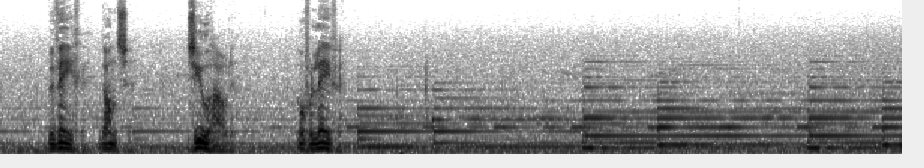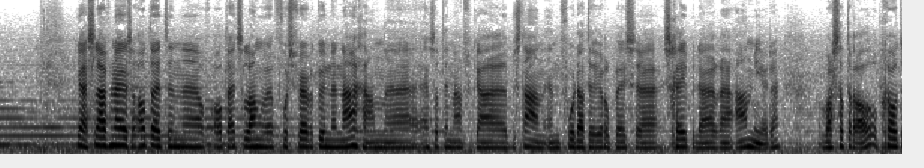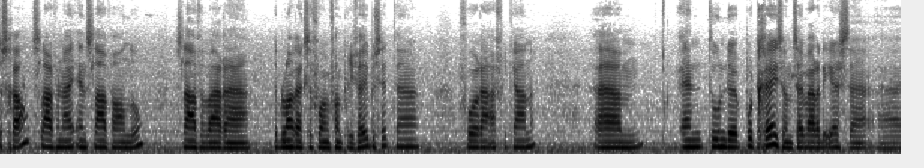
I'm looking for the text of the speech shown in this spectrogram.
Bewegen, dansen, ziel houden, overleven. Ja, slavernij is altijd, een, uh, of altijd zolang we, voor zover we kunnen nagaan, heeft dat in Afrika bestaan. En voordat de Europese schepen daar uh, aanmeerden, was dat er al op grote schaal, slavernij en slavenhandel. Slaven waren de belangrijkste vorm van privébezit voor Afrikanen. Um, en toen de Portugezen, zij waren de eerste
